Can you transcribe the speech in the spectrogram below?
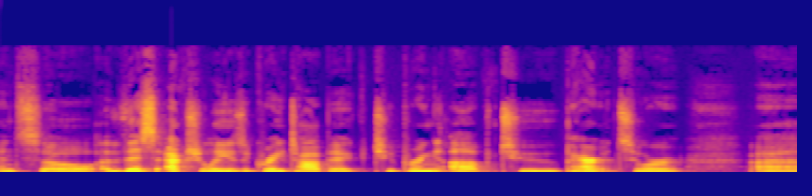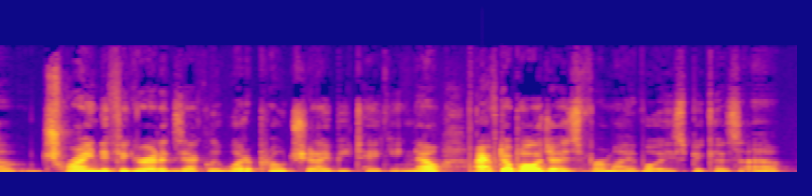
And so, this actually is a great topic to bring up to parents who are uh, trying to figure out exactly what approach should I be taking. Now, I have to apologize for my voice because uh,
